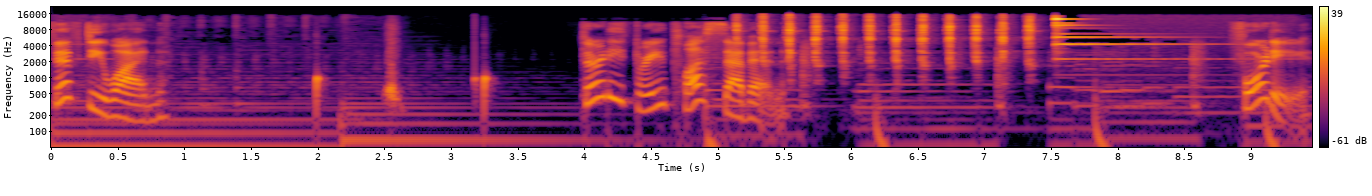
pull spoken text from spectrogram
51. 33 plus 7. 40.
